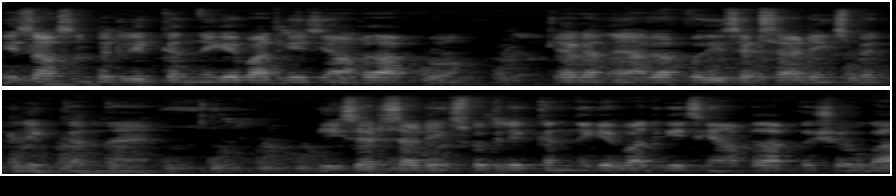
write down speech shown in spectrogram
इस ऑप्शन पर क्लिक करने के बाद गई यहाँ पर आपको क्या करना है? यहाँ पर आपको रीसेट सेटिंग्स पर क्लिक करना है। रीसेट सेटिंग्स पर क्लिक करने के बाद गई यहाँ पर आपको शो होगा।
